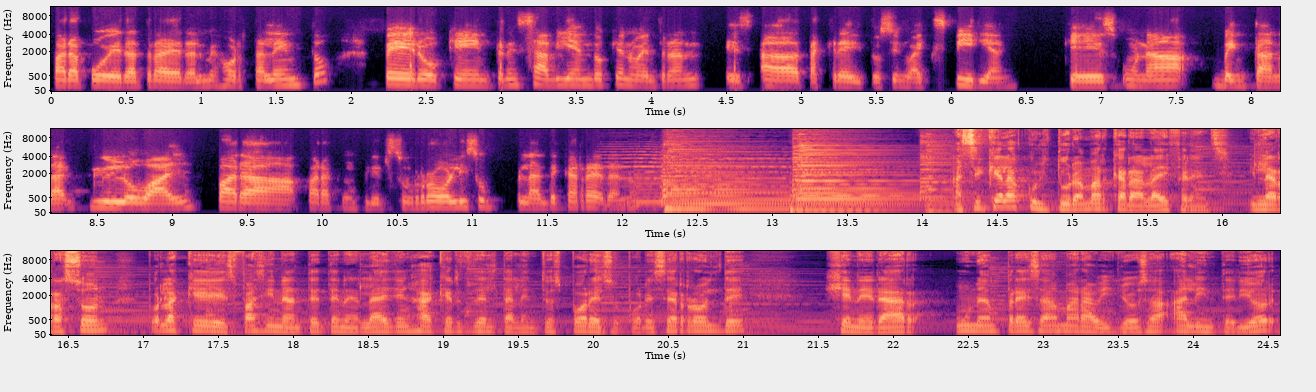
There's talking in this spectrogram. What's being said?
para poder atraer al mejor talento, pero que entren sabiendo que no entran es a data crédito, sino a Experian, que es una ventana global para, para cumplir su rol y su plan de carrera, ¿no? Así que la cultura marcará la diferencia. Y la razón por la que es fascinante tenerla a ella en Hackers del Talento es por eso, por ese rol de generar una empresa maravillosa al interior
